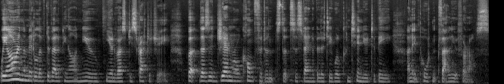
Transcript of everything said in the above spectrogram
We are in the middle of developing our new university strategy, but there's a general confidence that sustainability will continue to be an important value for us.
